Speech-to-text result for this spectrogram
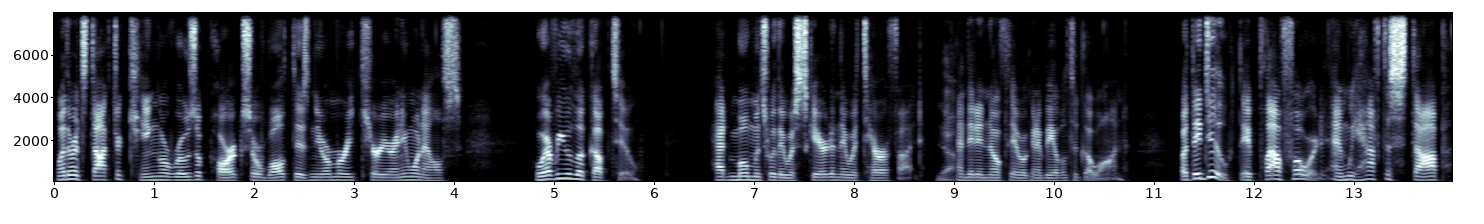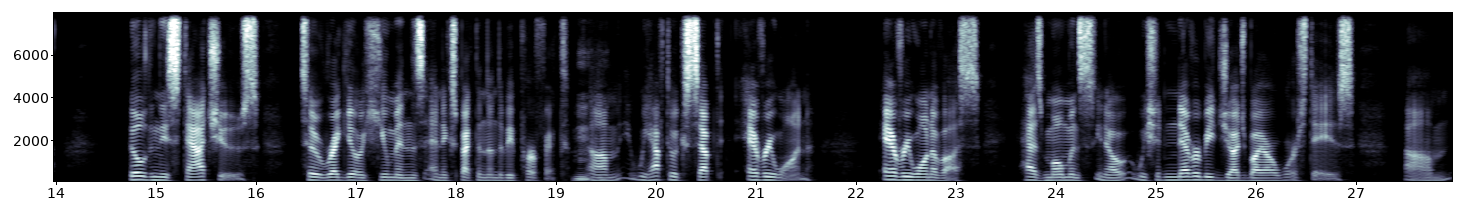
whether it's Dr. King or Rosa Parks or Walt Disney or Marie Curie or anyone else, whoever you look up to had moments where they were scared and they were terrified Yeah. and they didn't know if they were going to be able to go on. But they do. They plow forward. And we have to stop building these statues to regular humans and expecting them to be perfect. Mhm. Um, we have to accept everyone, every one of us has moments, you know, we should never be judged by our worst days. Um,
